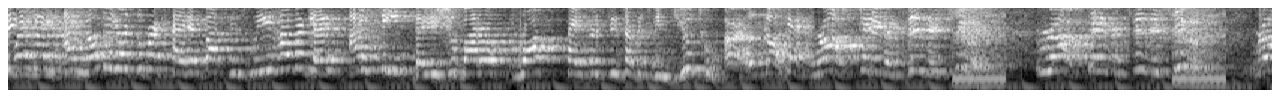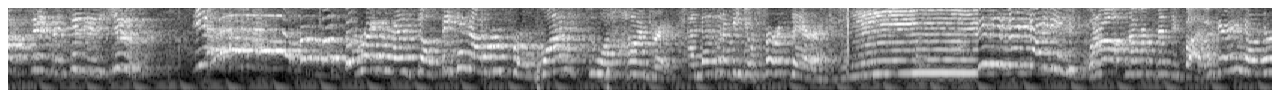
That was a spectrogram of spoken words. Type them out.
me. Wait guys, I know that you're super excited, but since we have a guest, I think that you should battle rock, paper, scissors between you two. All right, let's go. Okay. Rock, paper, scissors, shoot. Rock, paper, scissors, shoot. And that's gonna be your first dare. Mm, This is so exciting! what about number 55? Okay, number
